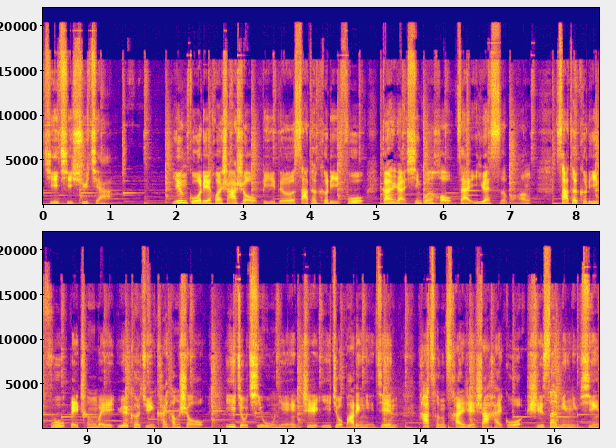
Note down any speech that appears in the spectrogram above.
极其虚假。英国连环杀手彼得·萨特克利夫感染新冠后在医院死亡。萨特克利夫被称为约克郡开膛手。1975年至1980年间，他曾残忍杀害过13名女性。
